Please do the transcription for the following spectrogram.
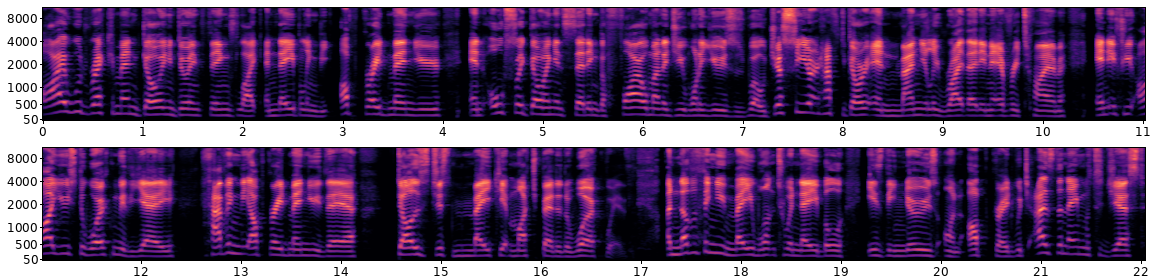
I would recommend going and doing things like enabling the upgrade menu and also going and setting the file manager you want to use as well, just so you don't have to go and manually write that in every time. And if you are used to working with Yay, having the upgrade menu there does just make it much better to work with. Another thing you may want to enable is the news on upgrade, which as the name would suggest,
